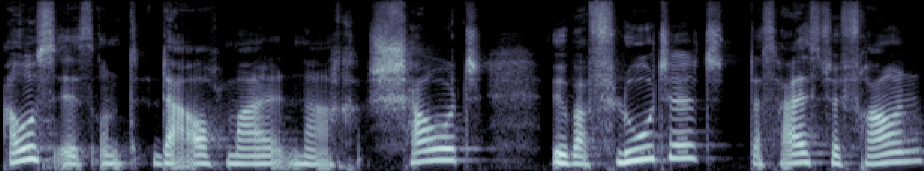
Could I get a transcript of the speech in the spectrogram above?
aus ist und da auch mal nachschaut, überflutet. Das heißt, für Frauen,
